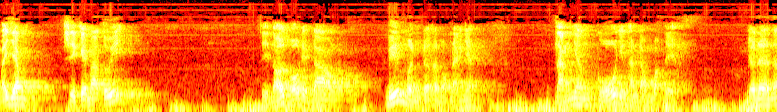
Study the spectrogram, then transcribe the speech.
mãi dâm, xì ke ma túy, thì nỗi khổ niềm đau biến mình trở thành một nạn nhân. Nạn nhân của những hành động bất thiện. Cho nên đó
